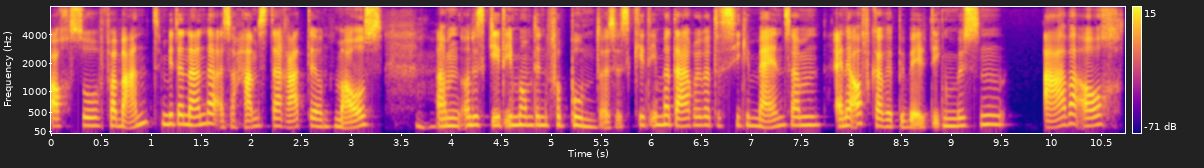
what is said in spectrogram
auch so verwandt miteinander, also Hamster, Ratte und Maus. Mhm. Ähm, und es geht immer um den Verbund. Also es geht immer darüber, dass sie gemeinsam eine Aufgabe bewältigen müssen, aber auch,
